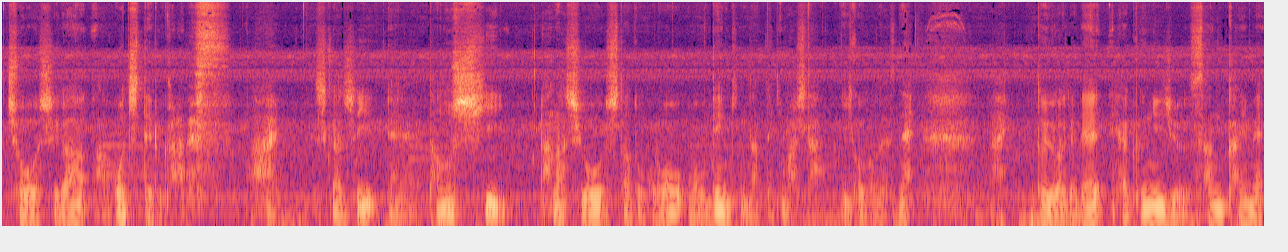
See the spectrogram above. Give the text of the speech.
ー、調子が落ちてるからです、はい、しかし、えー、楽しい話をしたところ元気になってきました。いいことですね。はい。というわけで123回目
